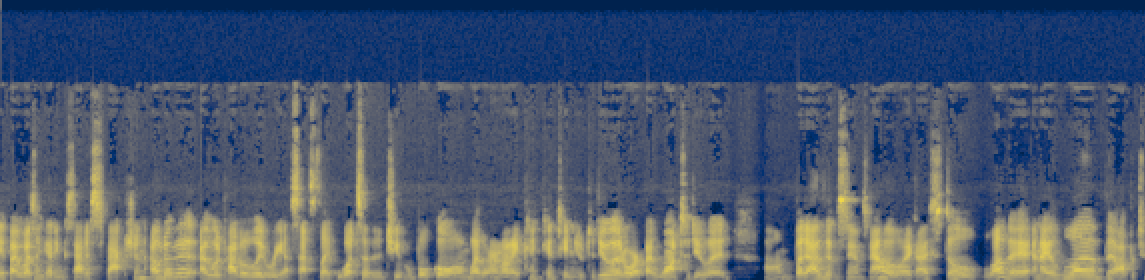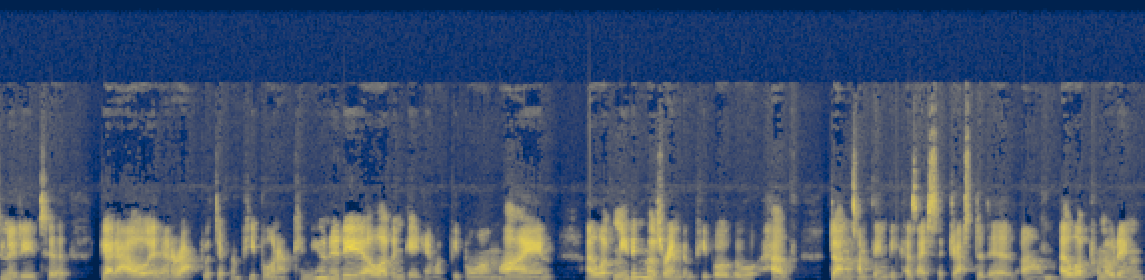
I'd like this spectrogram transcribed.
if I wasn't getting satisfaction out of it, I would probably reassess like what's an achievable goal and whether or not I can continue to do it or if I want to do it. Um, but as it stands now, like I still love it and I love the opportunity to get out and interact with different people in our community. I love engaging with people online. I love meeting those random people who have done something because I suggested it. Um, I love promoting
